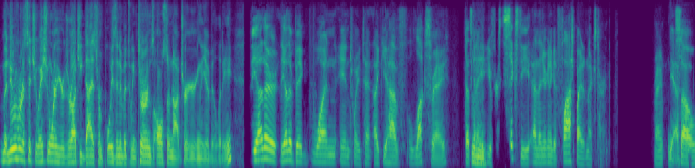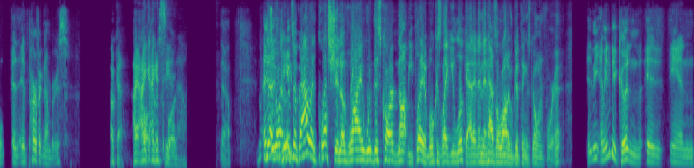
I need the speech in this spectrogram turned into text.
maneuver a situation where your Jirachi dies from poison in between turns, also not triggering the ability. The other the other big one in 2010, like you have Luxray that's going to Mhm. hit you for 60, and then you're going to get Flash Bite next turn, right? Yeah. So in, in perfect numbers, Okay, I I, I can across the see it board. now. It's Yeah, a it's a valid question of why would this card not be playable? Because like you look at it and it has a lot of good things going for it. I mean, I mean, it'd be good in in, in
